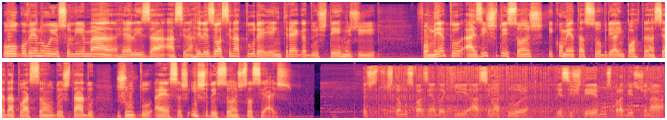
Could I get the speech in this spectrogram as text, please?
O governo Wilson Lima realiza, assina, realizou a assinatura e a entrega dos termos de fomento às instituições e comenta sobre a importância da atuação do Estado junto a essas instituições sociais. Nós estamos fazendo aqui a assinatura desses termos para destinar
